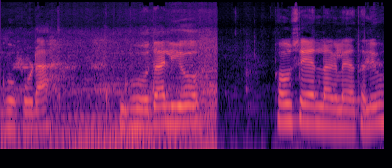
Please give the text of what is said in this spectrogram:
घोडा. घोदा लिओ. पाऊस यायला लागलाय आता Leo.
